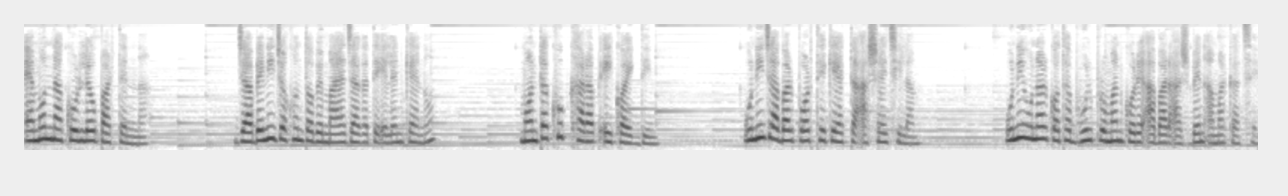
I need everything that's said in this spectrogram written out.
এমন না করলেও পারতেন না। যাবেনই যখন তবে মায়া জাগাতে এলেন কেন? মনটা খুব খারাপ এই কয়েকদিন। উনি যাবার পর থেকে একটা আশায় ছিলাম। উনি উনার কথা ভুল প্রমাণ করে আবার আসবেন আমার কাছে।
